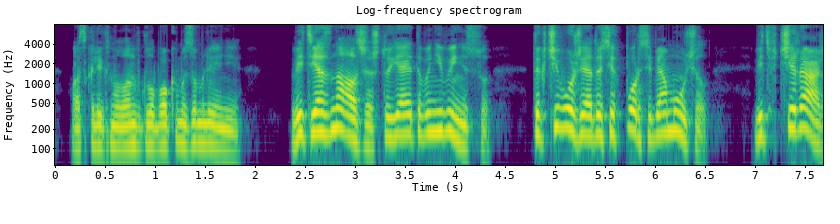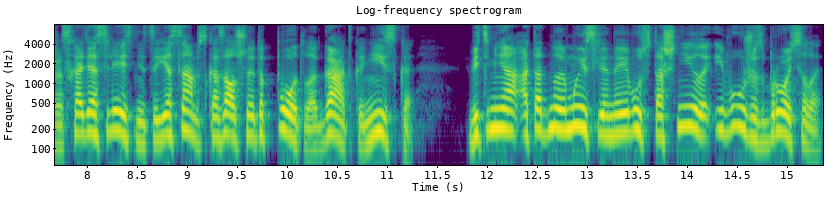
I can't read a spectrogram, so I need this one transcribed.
— воскликнул он в глубоком изумлении. «Ведь я знал же, что я этого не вынесу. Так чего же я до сих пор себя мучил? Ведь вчера же, сходя с лестницы, я сам сказал, что это подло, гадко, низко. Ведь меня от одной мысли наяву стошнило и в ужас бросило.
